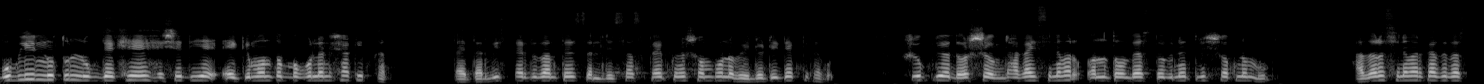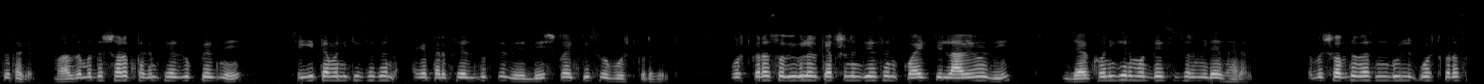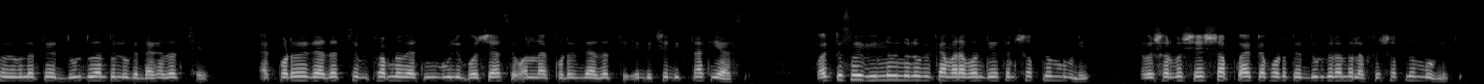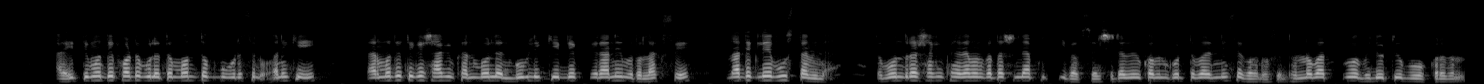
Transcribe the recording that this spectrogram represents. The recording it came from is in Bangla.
বুবলির নতুন লুক দেখে হেসে দিয়ে একে মন্তব্য করলেন শাকিব খান। তাই তার বিস্তারিত জানতে চ্যানেলটি সাবস্ক্রাইব করে সম্পূর্ণ ভিডিওটি দেখতে থাকুন। সুপ্রিয় দর্শক ঢাকায় সিনেমার অন্যতম ব্যস্ত অভিনেত্রী স্বপ্নম বুবলি। হাজারো সিনেমার কাজে ব্যস্ত থাকেন, মাঝে মধ্যে সরব থাকেন ফেসবুক পেজ নিয়ে। ঠিকই তেমনই কিছুক্ষণ আগে তার ফেসবুক পেজে বেশ কয়েকটি ছবি পোস্ট করেছেন। পোস্ট করা ছবিগুলোর ক্যাপশনে দিয়েছেন কয়েকটি লাভ ইমোজি যা ক্ষণিকের মধ্যে সোশ্যাল মিডিয়ায় ভাইরাল তবে স্বপ্ন ব্যাসন পোস্ট করা ছবিগুলোতে দূর দূরান্ত লোকে দেখা যাচ্ছে। এক ফটোতে দেখা যাচ্ছে স্বপ্ন বুবলি বসে আছে, অন্য এক ফটোতে দেখা যাচ্ছে এদিক সেদিক তাকিয়ে আছে। কয়েকটা ছবি ভিন্ন ভিন্ন লোকে ক্যামেরা বন্ধ স্বপ্নম বুবলি তবে সর্বশেষ সব কয়েকটা ফটোতে দূর দূরান্ত লাগছে স্বপ্নম বুবলিকে আর ইতিমধ্যে ফটোগুলোতে মন্তব্য করেছেন অনেকেই। তার মধ্যে থেকে শাকিব খান বললেন, বুবলিকে দেখতে রানীর মতো লাগছে, না দেখলে বুঝতামই না। তো বন্ধুরা শাকিব খানের এমন কথা শুনে আপনি কি ভাবছেন? সেটা ভেবে কমেন্ট করতে পারেন নিচে কমেন্ট বক্সে ধন্যবাদ, পুরো ভিডিওটি উপভোগ করার জন্য।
